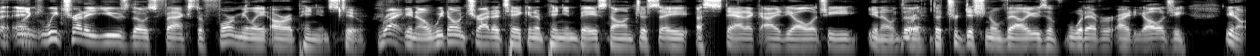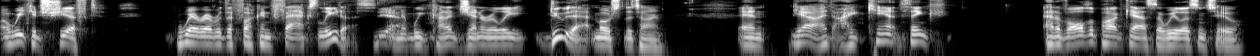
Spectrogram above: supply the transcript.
that, and like, we try to use those facts to formulate our opinions too. right. You know, we don't try to take an opinion based on just a, a static ideology, you know, the, Right. the traditional values of whatever ideology, you know, and we could shift wherever the fucking facts lead us. Yeah. And we kind of generally do that most of the time. And yeah, I, I can't think out of all the podcasts that we listen to,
